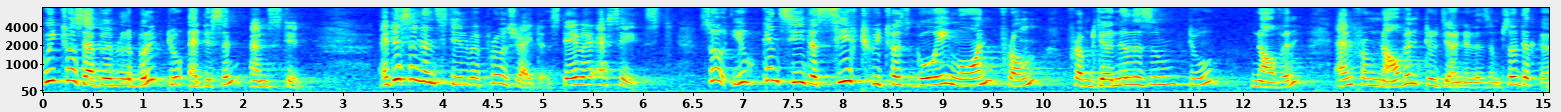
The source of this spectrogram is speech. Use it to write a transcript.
which was available to Addison and Steele. Addison and Steele were prose writers, they were essayists. So, you can see the shift which was going on from, from journalism to novel and from novel to journalism. So, the, the,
